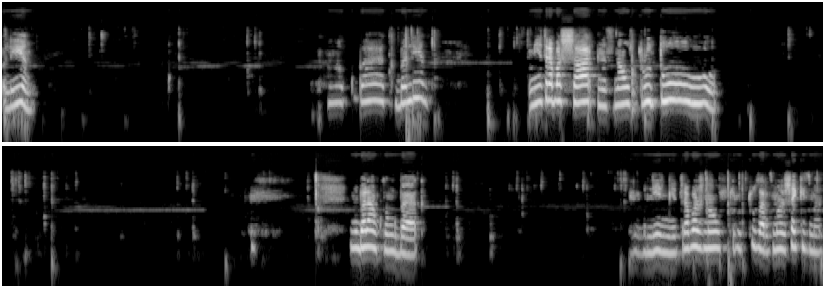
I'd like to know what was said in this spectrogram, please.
Блін. Нокбек, блін. Мені треба шарпнес на остроту. Не беремо кнокбек. Блін, мені треба ж на остроту зараз. Може ще якийсь меч.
